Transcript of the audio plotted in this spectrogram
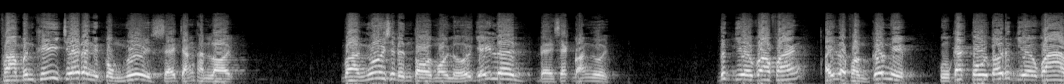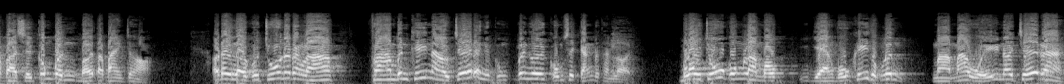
Phàm binh khí chế ra nghịch cùng ngươi sẽ chẳng thành lợi Và ngươi sẽ định tội mọi lửa giấy lên để xét đoán ngươi. Đức giê va phán, ấy là phần cơ nghiệp của các tôi tới Đức giê va và sự công bình bởi ta ban cho họ. Ở đây lời của Chúa nói rằng là Phàm binh khí nào chế ra nghịch với ngươi cũng sẽ chẳng được thành lợi Bùa chú cũng là một dạng vũ khí thuộc linh Mà ma quỷ nó chế ra.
